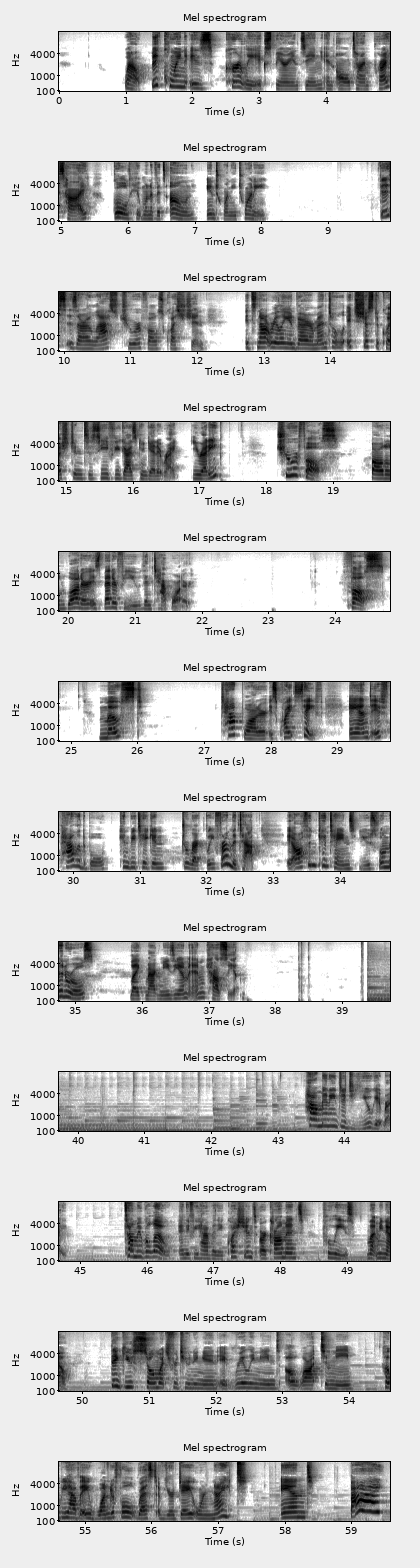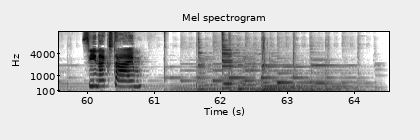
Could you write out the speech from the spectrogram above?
Wow, Bitcoin is currently experiencing an all time price high, gold hit one of its own in 2020. This is our last true or false question. It's not really environmental, it's just a question to see if you guys can get it right. You ready? True or false? Bottled water is better for you than tap water. False. Most tap water is quite safe and, if palatable, can be taken directly from the tap. It often contains useful minerals like magnesium and calcium. How many did you get right? Tell me below, and if you have any questions or comments, please let me know. Thank you so much for tuning in. It really means a lot to me. Hope you have a wonderful rest of your day or night. And bye! See you next time!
